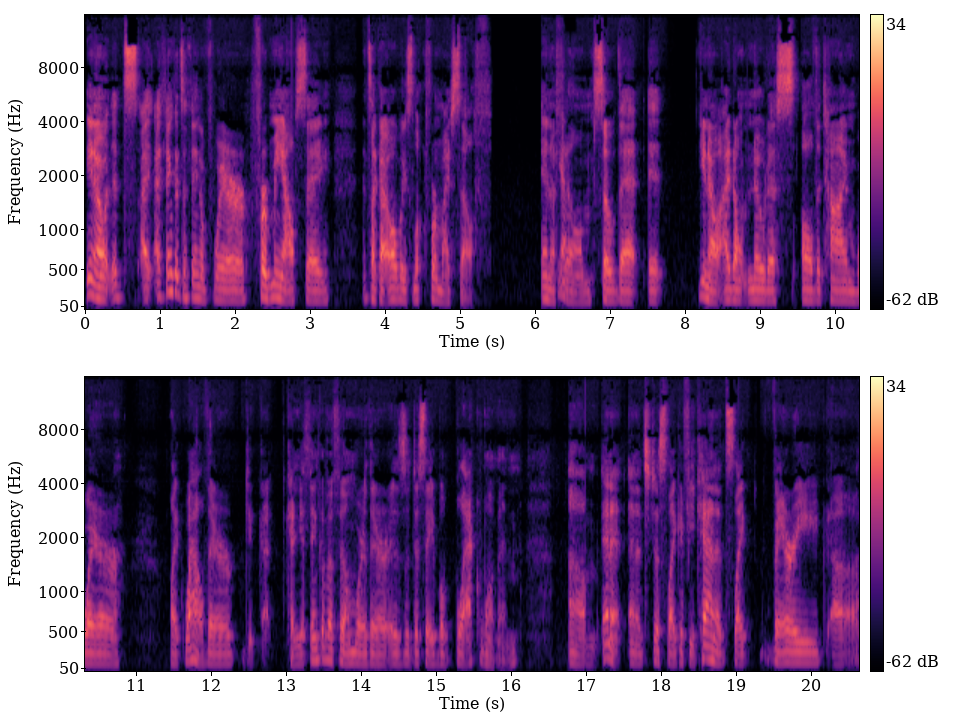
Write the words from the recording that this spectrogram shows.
you know, it's I, I think it's a thing of where for me I'll say it's like I always look for myself in a yeah. film so that it, you know, I don't notice all the time where, like, wow, there, you can you think of a film where there is a disabled black woman? um, in it. And it's just like if you can, it's like very uh,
